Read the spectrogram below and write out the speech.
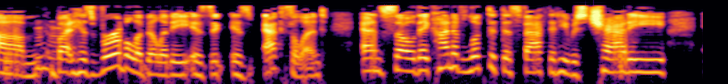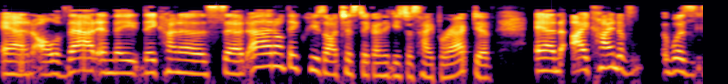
Um, mm-hmm. but his verbal ability is, is excellent. And so they kind of looked at this fact that he was chatty and all of that and they, they kind of said, I don't think he's autistic. I think he's just hyperactive. And I kind of was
